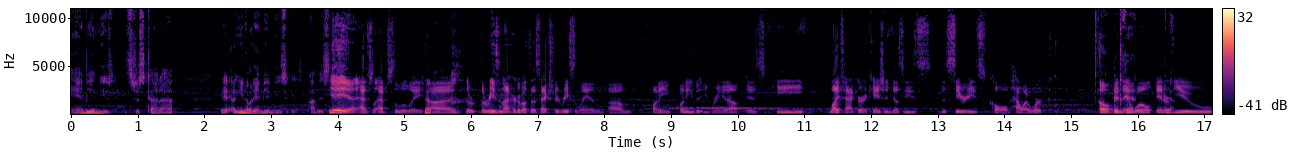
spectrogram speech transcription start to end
ambient music. It's just kind of. You know what ambient music is, obviously. yeah, yeah, abso- absolutely. Yep. Uh, the the reason I heard about this actually recently, and um, funny funny that you bring it up, is he Lifehacker occasionally does these the series called How I Work, Oh, big and they fan. will interview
